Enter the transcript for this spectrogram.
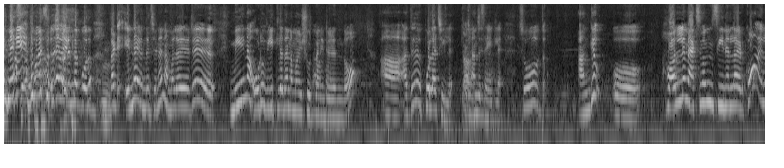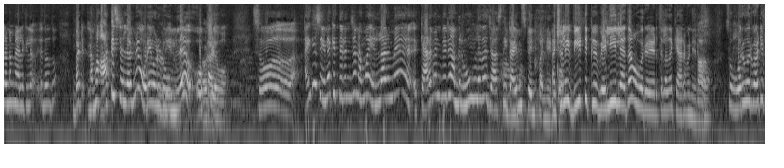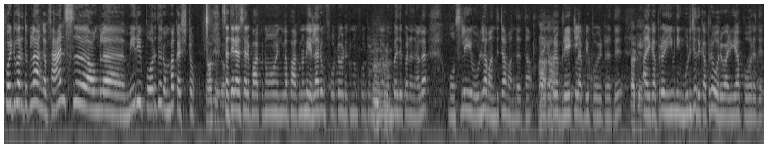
என்ன எதுவுமே சொல்லல இருந்த போதும். பட் என்ன இருந்துச்சுன்னா நம்மளோட மெயினா ஒரு வீட்ல தான் நம்ம ஷூட் பண்ணிட்டு இருந்தோம். அது பொள்ளாச்சியில அந்த சைட்ல ஸோ அங்கே ஹால்ல மேக்ஸிமம் சீன் எல்லாம் இருக்கும். இல்லைன்னா மேலே கீழே ஏதாவது. பட் நம்ம ஆர்டிஸ்ட் எல்லாருமே ஒரே ஒரு ரூம்ல உட்காருவோம். ஸோ ஐ கெஸ் எனக்கு தெரிஞ்ச நம்ம எல்லாருமே கேரவன் வீடு அந்த ரூம்ல தான் ஜாஸ்தி டைம் ஸ்பெண்ட் பண்ணிருக்கோம் ஆக்சுவலி வீட்டுக்கு வெளியில தான் ஒரு இடத்துல தான் கேரவன் இருக்கும் ஸோ ஒரு ஒரு வாட்டி போயிட்டு வரதுக்குள்ள அங்க ஃபேன்ஸ் அவங்கள மீறி போறது ரொம்ப கஷ்டம். சத்யராஜ் சார் பார்க்கணும் எங்களை பார்க்கணும்னு எல்லாரும் ஃபோட்டோ எடுக்கணும் ஃபோட்டோ எடுக்கணும் ரொம்ப இது பண்ணதுனால மோஸ்ட்லி உள்ள வந்துட்டா வந்தது தான். அதுக்கப்புறம் பிரேக்ல அப்படி போயிடுறது. அதுக்கப்புறம் ஈவினிங் முடிஞ்சதுக்கு அப்புறம் ஒரு வழியா போறது.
